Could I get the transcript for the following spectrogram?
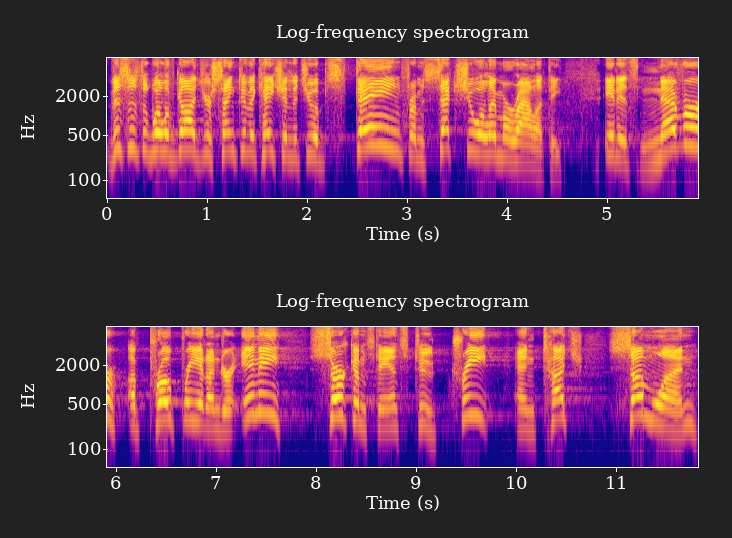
This is the will of God, your sanctification, that you abstain from sexual immorality. It is never appropriate under any circumstance to treat and touch someone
